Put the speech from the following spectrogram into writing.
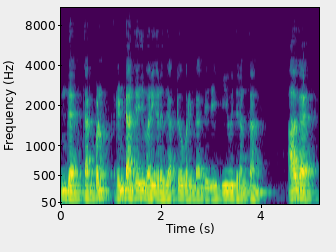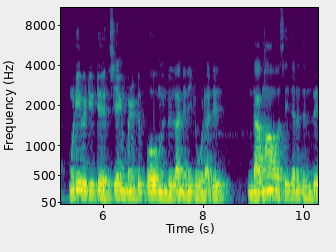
இந்த தர்ப்பணம் ரெண்டாம் தேதி வருகிறது அக்டோபர் ரெண்டாம் தேதி லீவு தினம்தான். ஆக முடி வெட்டிட்டு ஷேவிங் பண்ணிட்டு போவோம் என்றெல்லாம் நினைக்கக்கூடாது இந்த அமாவாசை தினத்திலிருந்து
